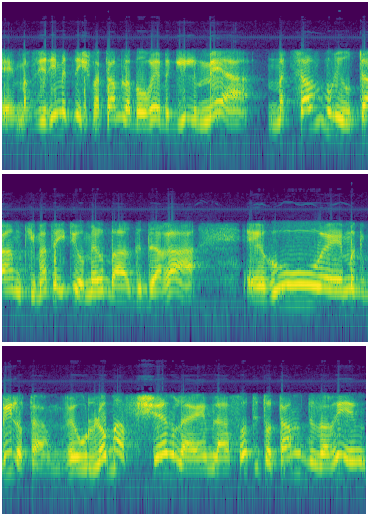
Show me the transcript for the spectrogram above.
אה, מחזירים את נשמתם לבורא בגיל 100, מצב בריאותם, כמעט הייתי אומר בהגדרה, הוא אה, מגביל אותם, והוא לא מאפשר להם לעשות את אותם דברים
